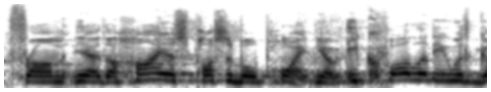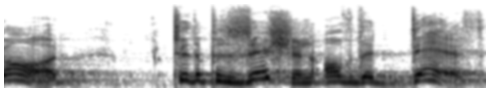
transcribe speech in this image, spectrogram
from you know, the highest possible point, you know, equality with God, to the position of the death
